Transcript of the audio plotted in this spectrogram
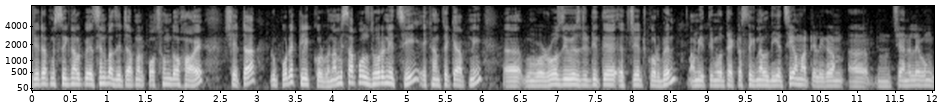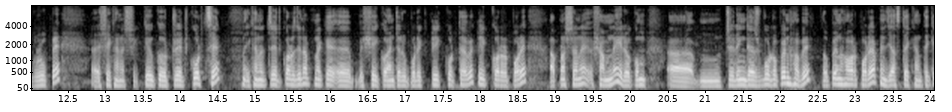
যেটা আপনি সিগনাল পেয়েছেন বা যেটা আপনার পছন্দ হয় সেটার উপরে ক্লিক করবেন। আমি সাপোজ ধরে নিচ্ছি, এখান থেকে আপনি রোজ ইউএসডিটিতে ট্রেড করবেন। আমি ইতিমধ্যে একটা সিগন্যাল দিয়েছি আমার টেলিগ্রাম চ্যানেল এবং গ্রুপে সেখানে কেউ কেউ ট্রেড করছে। এখানে ট্রেড করার জন্য আপনাকে সেই কয়েনটার উপরে ক্লিক করতে হবে। ক্লিক করার পরে আপনার সামনে সামনে এরকম ট্রেডিং ড্যাশবোর্ড ওপেন হবে। ওপেন হওয়ার পরে আপনি জাস্ট এখান থেকে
